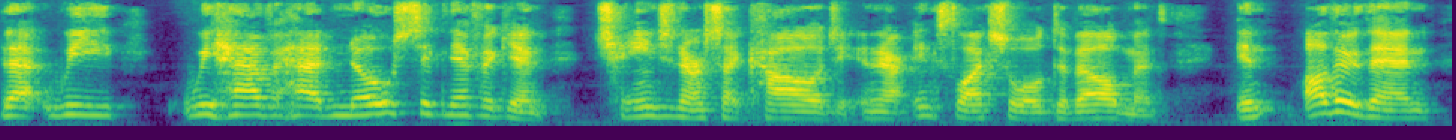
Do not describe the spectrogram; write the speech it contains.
that we, we have had no significant change in our psychology, in our intellectual development, in other than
